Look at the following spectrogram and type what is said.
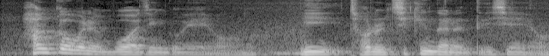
한꺼번에 모아진 거예요. 이 절을 지킨다는 뜻이에요.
